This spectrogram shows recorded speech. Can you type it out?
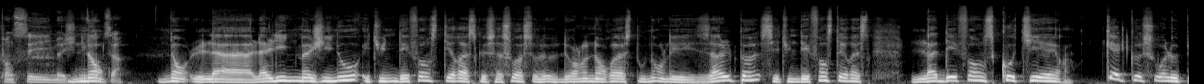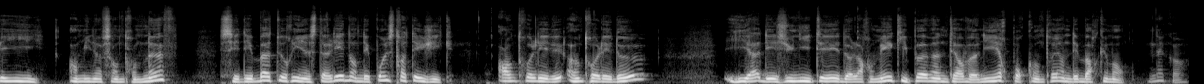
pensé, imaginé Non. comme ça? Non, la, la ligne Maginot est une défense terrestre, que ce soit dans le nord-est ou dans les Alpes, c'est une défense terrestre. La défense côtière, quel que soit le pays en 1939, c'est des batteries installées dans des points stratégiques. Entre les, deux, il y a des unités de l'armée qui peuvent intervenir pour contrer un débarquement. D'accord.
